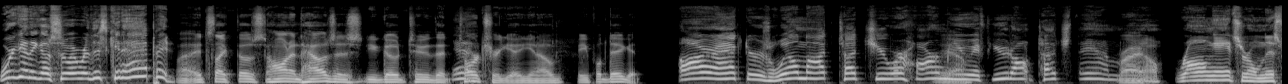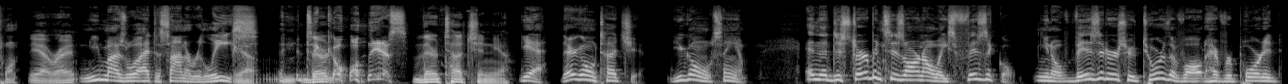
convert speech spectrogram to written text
We're going to go somewhere where this can happen. Uh, it's like those haunted houses you go to that Yeah. torture you. You know, people dig it. Our actors will not touch you or harm Yeah. you if you don't touch them. Right. No, wrong answer on this one. Yeah, right. You might as well have to sign a release Yeah. to They're- go on this. They're touching you. Yeah, they're going to touch you. You're going to see them. And the disturbances aren't always physical. You know, visitors who tour the vault have reported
